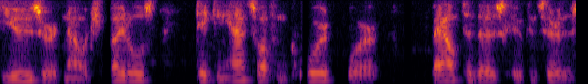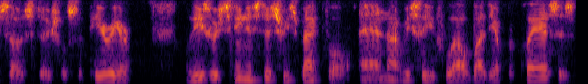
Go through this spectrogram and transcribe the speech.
use or acknowledge titles, taking hats off in court, or bow to those who consider themselves social superior. These were seen as disrespectful and not received well by the upper classes,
